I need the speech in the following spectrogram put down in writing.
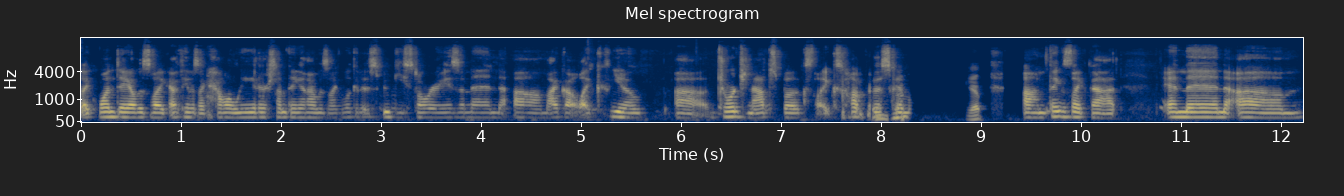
like one day i was like i think it was like halloween or something and i was like looking at spooky stories and then um i got like you know uh george knapp's books like hunt for the Mhm. skin Yep. um, things like that. And then, um,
